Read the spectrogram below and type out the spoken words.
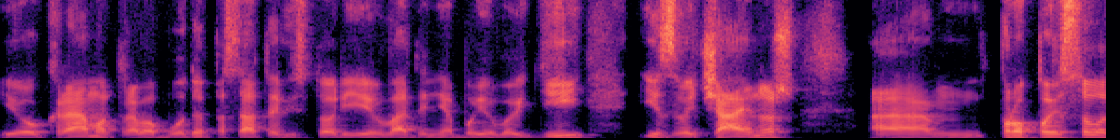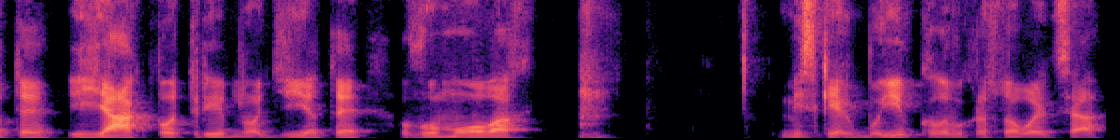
і окремо треба буде писати в історії ведення бойових дій, і звичайно ж ем, прописувати, як потрібно діяти в умовах міських боїв, коли використовується.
